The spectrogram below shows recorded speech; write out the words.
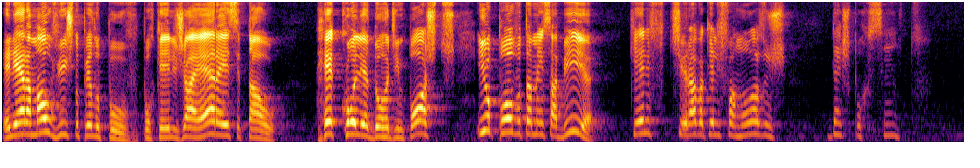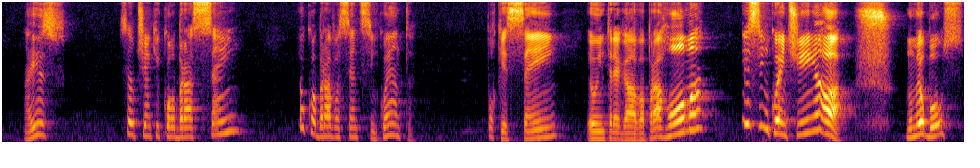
ele era mal visto pelo povo, porque ele já era esse tal recolhedor de impostos, e o povo também sabia que ele tirava aqueles famosos 10%. Não é isso? Se eu tinha que cobrar 100, eu cobrava 150. Porque 100 eu entregava para Roma e cinquentinha, ó, no meu bolso.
